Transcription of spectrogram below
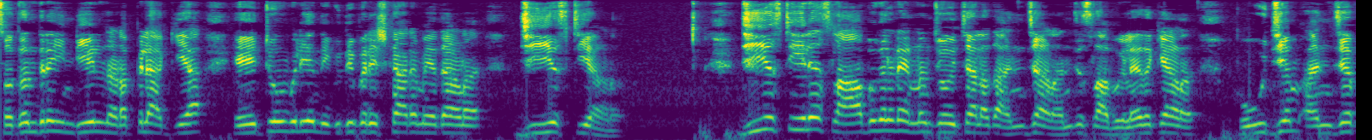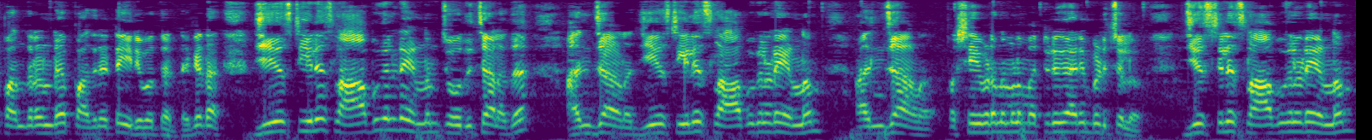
സ്വതന്ത്ര ഇന്ത്യയിൽ നടപ്പിലാക്കിയ ഏറ്റവും വലിയ നികുതി പരിഷ്കാരം ഏതാണ്? ജി എസ് ടി ആണ്. ജി എസ് ടിയിലെ സ്ലാബുകളുടെ എണ്ണം ചോദിച്ചാൽ അത് അഞ്ചാണ് അഞ്ച് സ്ലാബുകൾ. ഏതൊക്കെയാണ്? പൂജ്യം അഞ്ച് പന്ത്രണ്ട് പതിനെട്ട് ഇരുപത്തെട്ട്. കേട്ടോ? ജി എസ് ടിയിലെ സ്ലാബുകളുടെ എണ്ണം ചോദിച്ചാൽ അത് അഞ്ചാണ്. ജി എസ് ടിയിലെ സ്ലാബുകളുടെ എണ്ണം അഞ്ചാണ്. പക്ഷേ ഇവിടെ നമ്മൾ മറ്റൊരു കാര്യം പഠിച്ചല്ലോ. ജി എസ് ടിയിലെ സ്ലാബുകളുടെ എണ്ണം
